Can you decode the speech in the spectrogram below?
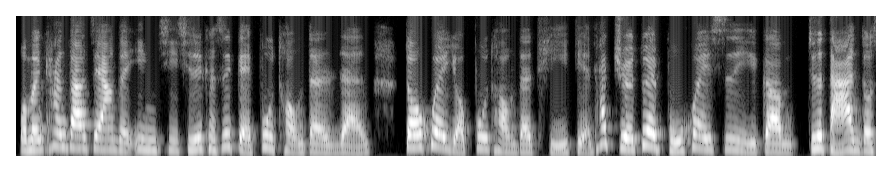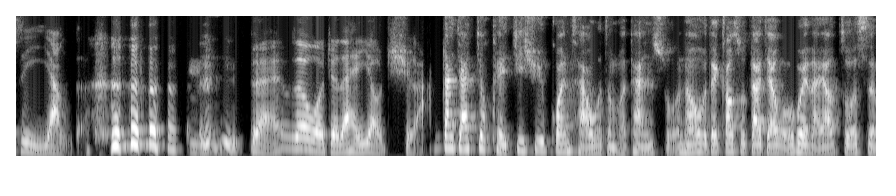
我们看到这样的印记，其实可是给不同的人都会有不同的提点，它绝对不会是一个就是答案都是一样的。嗯、对，所以我觉得很有趣啦，大家就可以继续观察我怎么探索，然后我再告诉大家我未来要做什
